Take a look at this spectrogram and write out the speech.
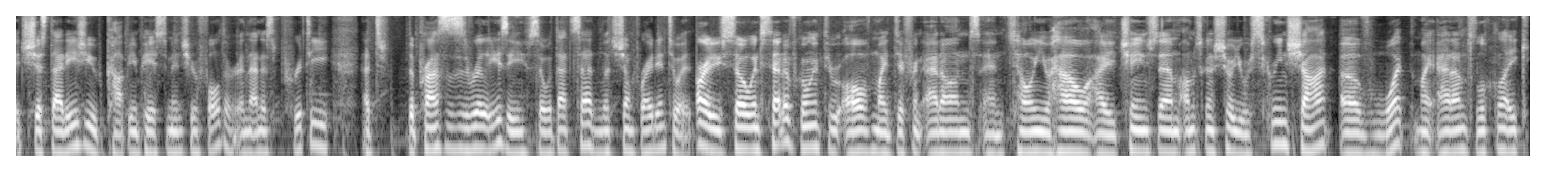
It's just that easy. You copy and paste them into your folder and that is pretty, that's, the process is really easy. So with that said, let's jump right into it. Alrighty, so instead of going through all of my different add-ons and telling you how I changed them, I'm just going to show you a screenshot of what my add-ons look like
